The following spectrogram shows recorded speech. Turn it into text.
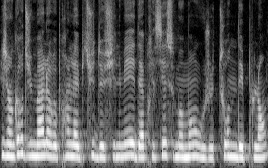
J'ai encore du mal à reprendre l'habitude de filmer et d'apprécier ce moment où je tourne des plans.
